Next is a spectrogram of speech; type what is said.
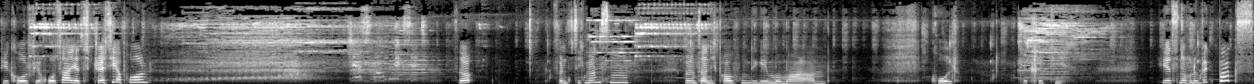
4 Kohl, 4 Rosa. Jetzt Jesse abholen. So. 50 Münzen. 25 Powerpunkte geben wir mal an. Cold. Der kriegt die. Jetzt noch eine Big Box.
